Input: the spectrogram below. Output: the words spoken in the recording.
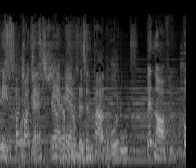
Esse podcast é, é apresentado por b9.com.br.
